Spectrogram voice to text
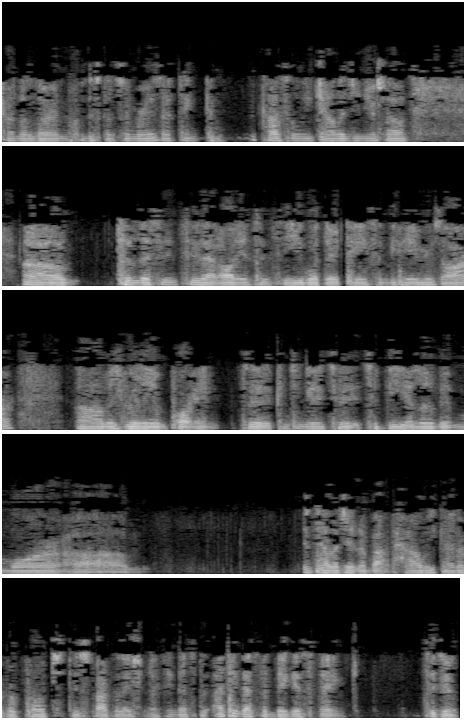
trying to learn who this consumer is. I think constantly challenging yourself um, to listen to that audience and see what their tastes and behaviors are um, is really important to continue to to be a little bit more um, intelligent about how we kind of approach this population. I think that's the, I think that's the biggest thing to do.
